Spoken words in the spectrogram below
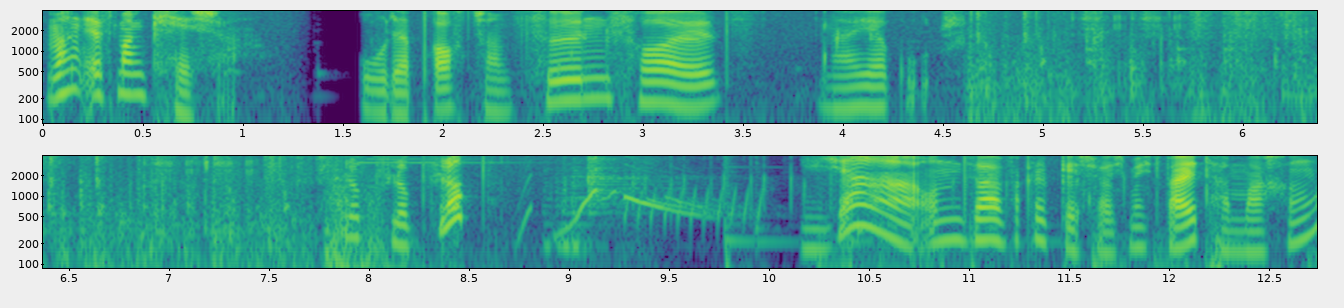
Wir machen erstmal einen Kescher. Oh, der braucht schon fünf Holz. Naja, gut. Flup, flup, flup. Ja, unser Wackelgescher. Ich möchte weitermachen.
